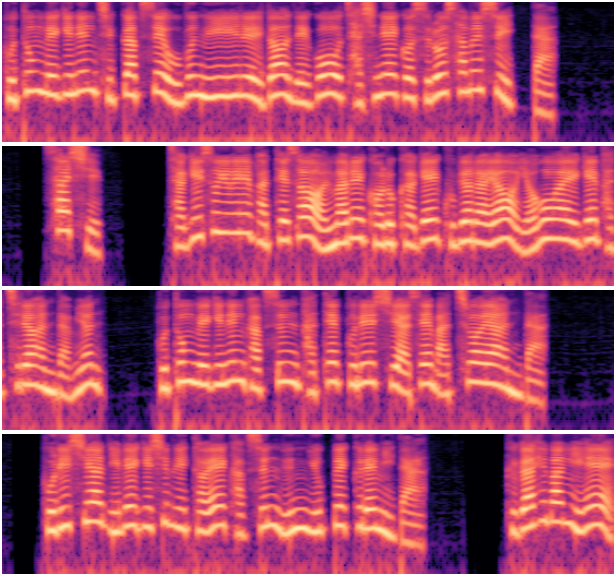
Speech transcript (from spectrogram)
보통 매기는 집값의 5분 위를 더 내고 자신의 것으로 삼을 수 있다. 40. 자기 소유의 밭에서 얼마를 거룩하게 구별하여 여호와에게 바치려 한다면 보통 매기는 값은 밭에 뿌릴 씨앗에 맞추어야 한다. 보리 씨앗 220리터의 값은 은 600g이다. 그가 해방이해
